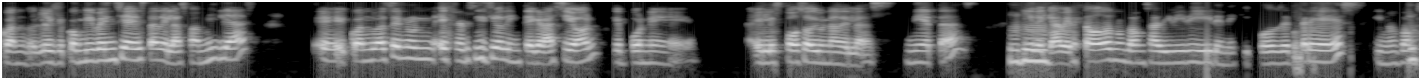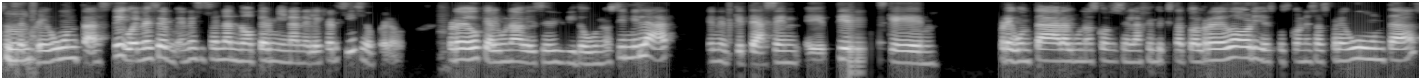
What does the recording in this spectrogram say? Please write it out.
cuando la convivencia esta de las familias, eh, cuando hacen un ejercicio de integración que pone el esposo de una de las nietas, y de que, a ver, todos nos vamos a dividir en equipos de tres y nos vamos a hacer preguntas. Digo, en, ese, en esa escena no terminan el ejercicio, pero creo que alguna vez he vivido uno similar en el que te hacen, eh, tienes que preguntar algunas cosas en la gente que está a tu alrededor y después con esas preguntas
